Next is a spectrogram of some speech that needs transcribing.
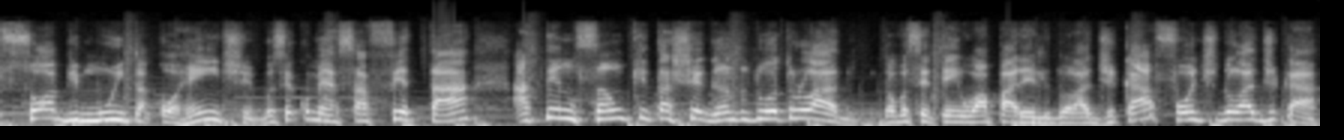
sobe muito a corrente, você começa a afetar a tensão que está chegando do outro lado. Então, você tem o aparelho do lado de cá, a fonte do lado de cá.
